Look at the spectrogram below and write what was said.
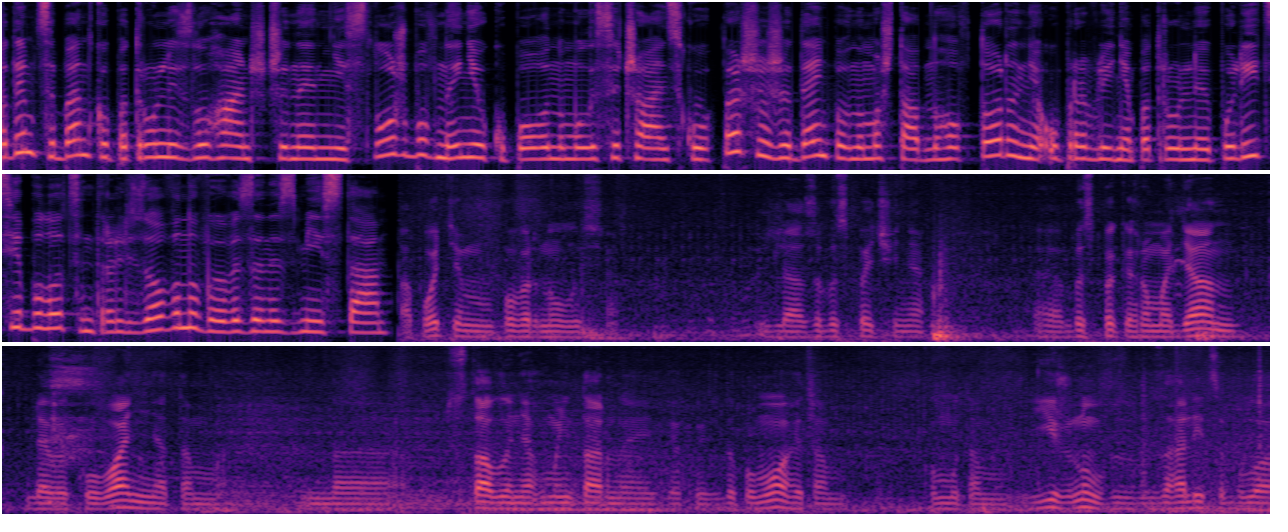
Вадим Цибенко, патрульний з Луганщини, ніс службу в нині окупованому Лисичанську. Перший же день повномасштабного вторгнення управління патрульної поліції було централізовано вивезене з міста. а потім повернулися для забезпечення е, безпеки громадян, для евакуювання, там, на ставлення гуманітарної якоїсь допомоги, там, кому там їжу. Ну, взагалі це була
